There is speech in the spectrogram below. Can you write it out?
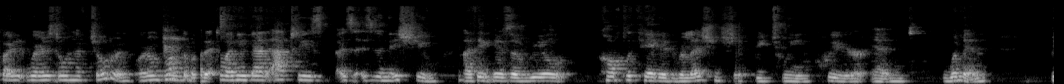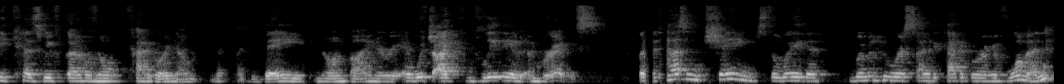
queer writers don't have children or don't talk mm. about it. So I think that actually is, is, is an issue. I think there's a real complicated relationship between queer and women because we've got a whole no category now like they non-binary and which i completely embrace but it hasn't changed the way that women who are assigned the category of woman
